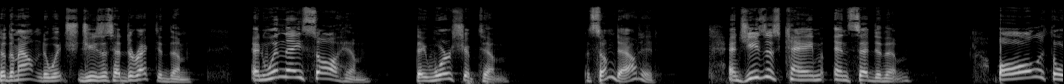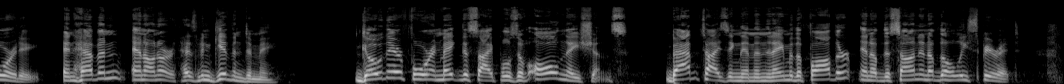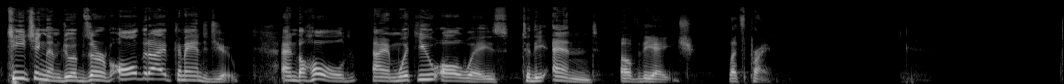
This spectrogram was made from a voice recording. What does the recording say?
to the mountain to which Jesus had directed them. And when they saw him, they worshiped him, but some doubted. And Jesus came and said to them, All authority in heaven and on earth has been given to me. Go therefore and make disciples of all nations, baptizing them in the name of the Father and of the Son and of the Holy Spirit, teaching them to observe all that I have commanded you. And behold, I am with you always to the end of the age. Let's pray.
